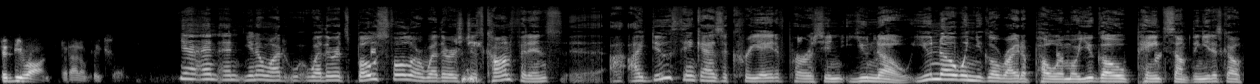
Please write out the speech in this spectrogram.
Could be wrong, but I don't think so. Yeah, and, and you know what? Whether it's boastful or whether it's just confidence, uh, I do think as a creative person, you know, you know when you go write a poem or you go paint something, you just go,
